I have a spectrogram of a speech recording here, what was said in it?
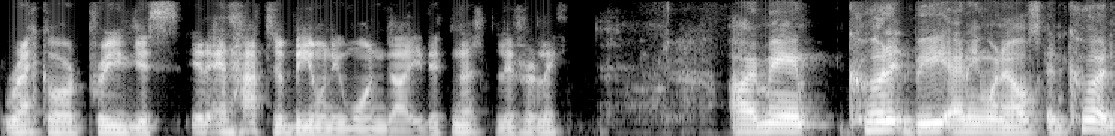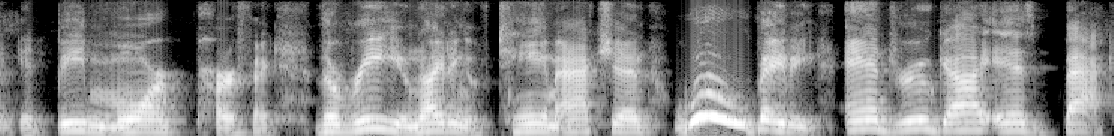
record previous, it, it had to be only one guy, didn't it? Literally. I mean, could it be anyone else? And could it be more perfect? The reuniting of team action. Woo, baby. Andrew Guy is back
